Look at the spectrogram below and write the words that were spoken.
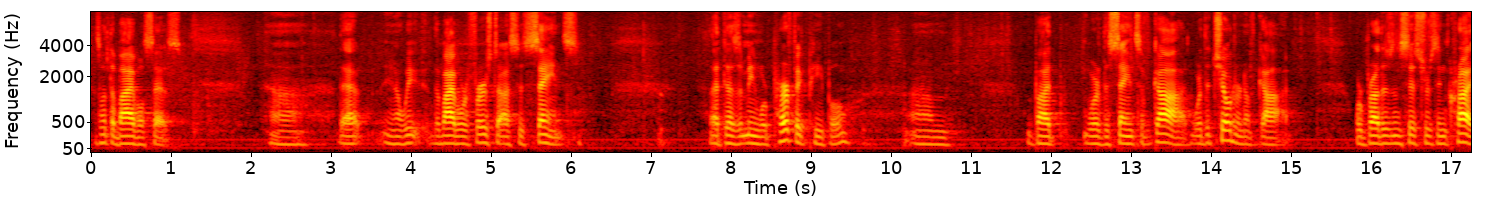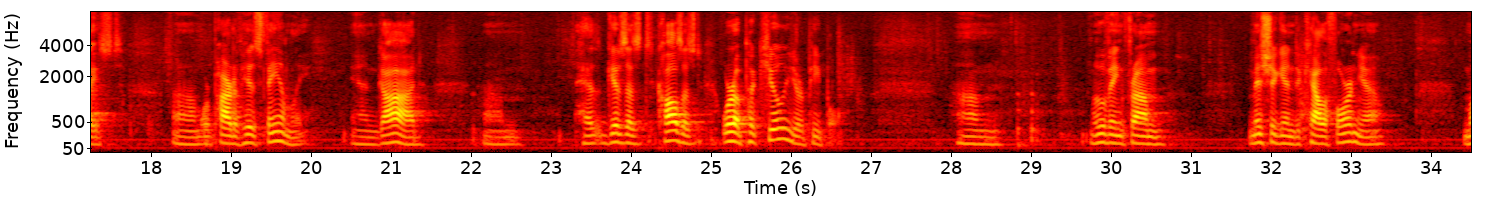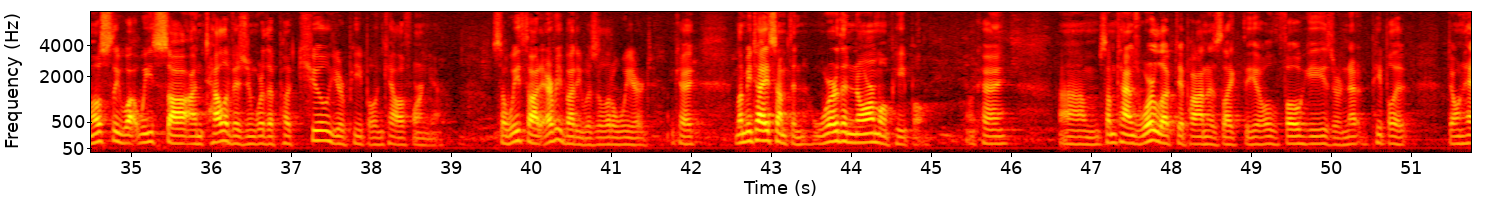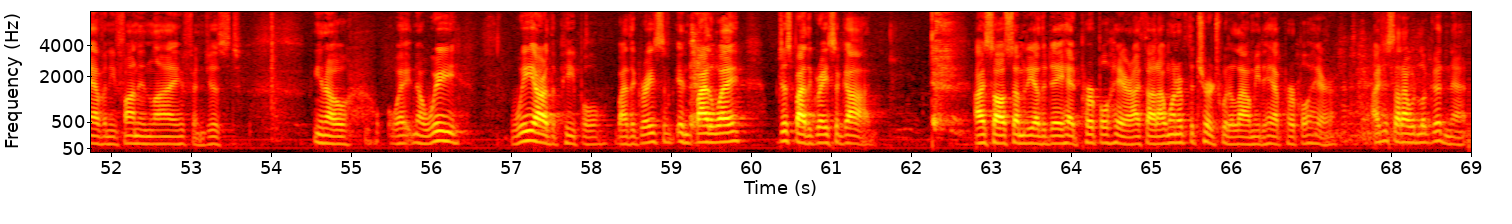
That's what the Bible says. Uh, that, you know, we, the Bible refers to us as saints. That doesn't mean we're perfect people, um, but we're the saints of God. We're the children of God. We're brothers and sisters in Christ. Um, we're part of His family. And God um, has, gives us, calls us, we're a peculiar people. Um, moving from Michigan to California, mostly what we saw on television were the peculiar people in California. So we thought everybody was a little weird, okay? Let me tell you something. We're the normal people, okay? Um, sometimes we're looked upon as like the old fogies or people that don't have any fun in life and just, you know, wait. No, we, we are the people by the grace of, and by the way, just by the grace of God. I saw somebody the other day had purple hair. I thought, I wonder if the church would allow me to have purple hair. I just thought I would look good in that.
